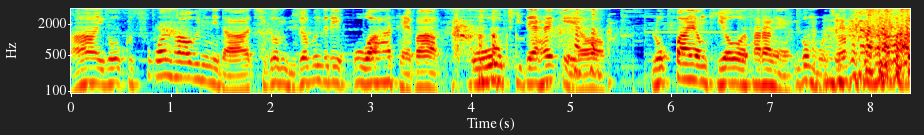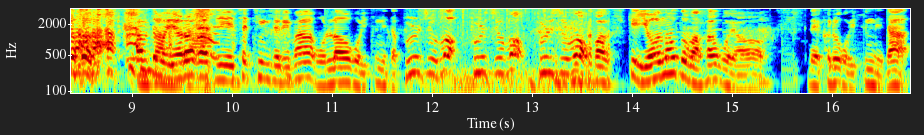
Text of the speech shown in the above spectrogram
아, 이거 그 수건 사업입니다. 지금 유저분들이 우와 대박, 오 기대할게요. 록바형 귀여워 사랑해. 이건 뭐죠? 하면서 뭐 여러 가지 채팅들이 막 올라오고 있습니다. 불주먹, 불주먹, 불주먹 막 이렇게 연호도 막 하고요. 네, 그러고 있습니다.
